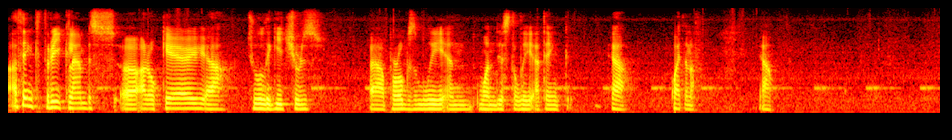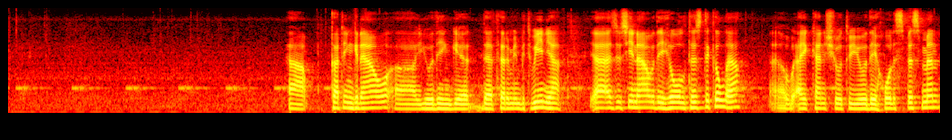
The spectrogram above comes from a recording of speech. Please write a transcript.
I think three clamps uh, are okay yeah. Two ligatures uh, proximally and one distally I think yeah quite enough yeah. Uh, cutting now uh, using uh, the therm in between yeah. As you see now the whole testicle yeah. Uh, I can show to you the whole specimen.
